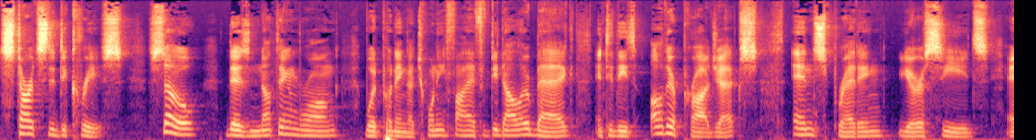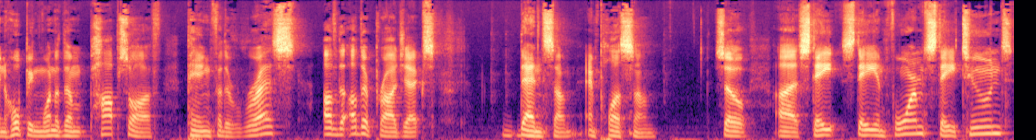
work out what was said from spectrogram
starts to decrease. So there's nothing wrong with putting a $25, $50 bag into these other projects and spreading your seeds and hoping one of them pops off, paying for the rest of the other projects, then some and plus some. So uh, stay stay informed, stay tuned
